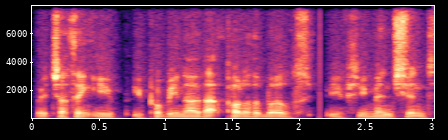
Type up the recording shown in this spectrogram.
which I think you you probably know that part of the world if you mentioned,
